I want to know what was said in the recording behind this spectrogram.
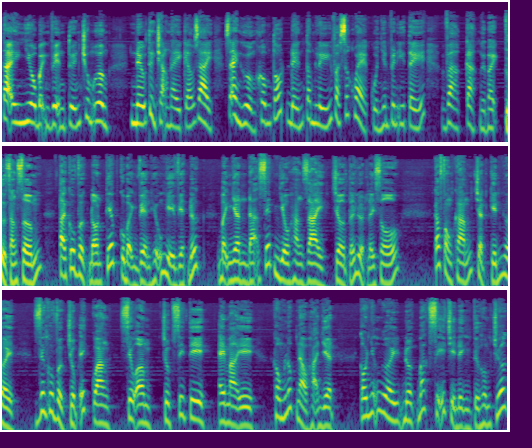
tại nhiều bệnh viện tuyến trung ương. Nếu tình trạng này kéo dài, sẽ ảnh hưởng không tốt đến tâm lý và sức khỏe của nhân viên y tế và cả người bệnh. Từ sáng sớm, tại khu vực đón tiếp của Bệnh viện Hữu nghị Việt Đức, bệnh nhân đã xếp nhiều hàng dài chờ tới lượt lấy số. Các phòng khám chật kín người, riêng khu vực chụp X-quang, siêu âm, chụp CT, MRI không lúc nào hạ nhiệt, Có những người được bác sĩ chỉ định từ hôm trước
